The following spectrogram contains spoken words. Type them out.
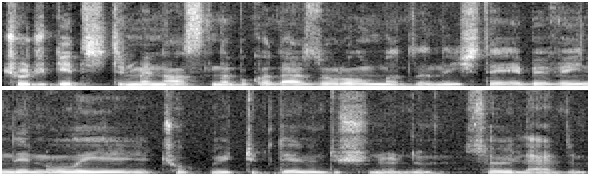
Çocuk yetiştirmenin aslında bu kadar zor olmadığını, işte ebeveynlerin olayı çok büyüttüklerini düşünürdüm, söylerdim.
